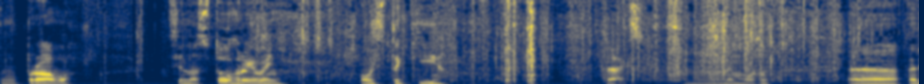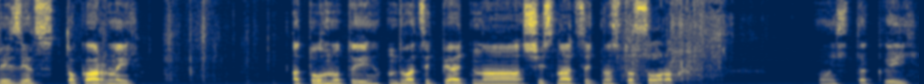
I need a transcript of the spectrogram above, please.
вправо. Ціна 100 гривень. Ось такі. Так, не можу. Е, Різець токарний отогнутий 25 на 16 на 140. Ось такий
